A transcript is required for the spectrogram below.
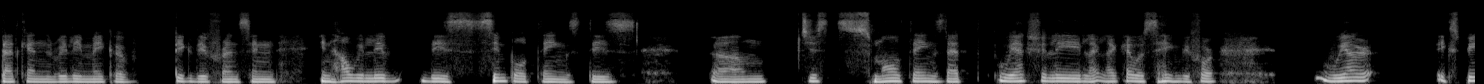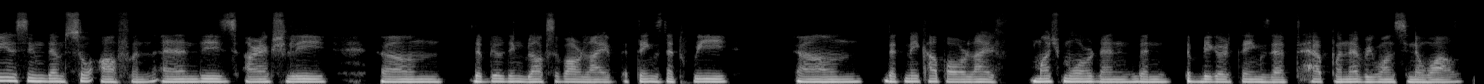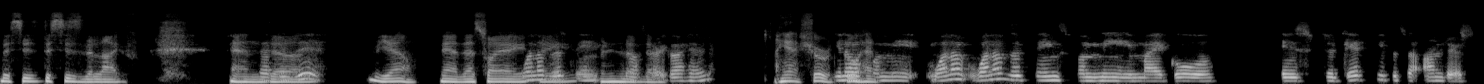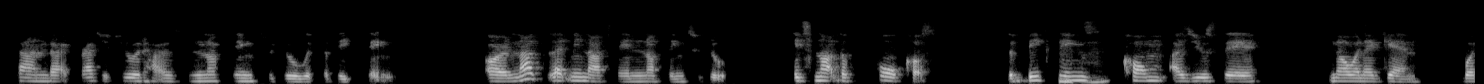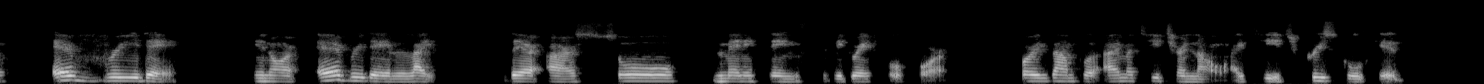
that can really make a big difference in in how we live these simple things, these um, just small things that we actually like like I was saying before, we are experiencing them so often, and these are actually um, the building blocks of our life, the things that we um, that make up our life much more than than the bigger things that happen every once in a while. This is this is the life, and uh, yeah, yeah. That's why I, one of I the things. Really oh, sorry, go ahead. Yeah, sure. You know, for me, one of one of the things for me, my goal is to get people to understand that gratitude has nothing to do with the big things. Or not, let me not say nothing to do. It's not the focus. The big things mm-hmm. come, as you say, now and again. But every day, in our everyday life, there are so many things to be grateful for. For example, I'm a teacher now. I teach preschool kids,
